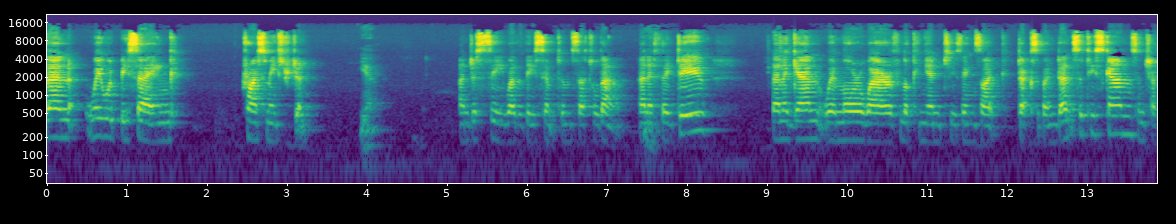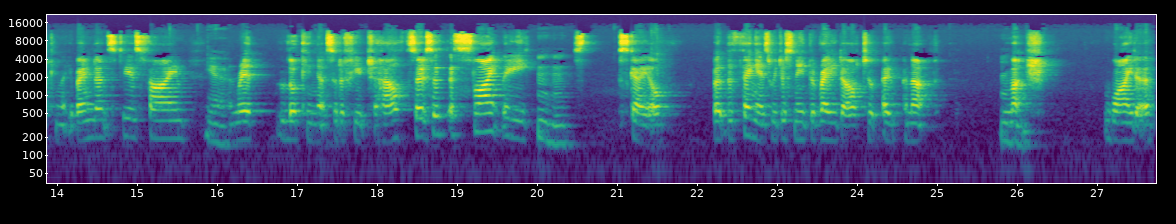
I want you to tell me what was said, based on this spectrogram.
then we would be saying try some estrogen. Yeah. And just see whether these symptoms settle down. And if they do, then again, we're more aware of looking into things like DEXA bone density scans and checking that your bone density is fine. Yeah. And really looking at sort of future health. So it's a, a slightly mm-hmm. scale. But the thing is, we just need the radar to open up mm-hmm. much wider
